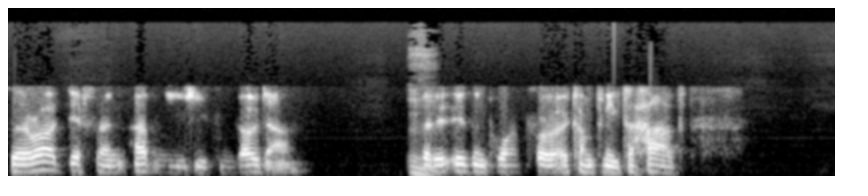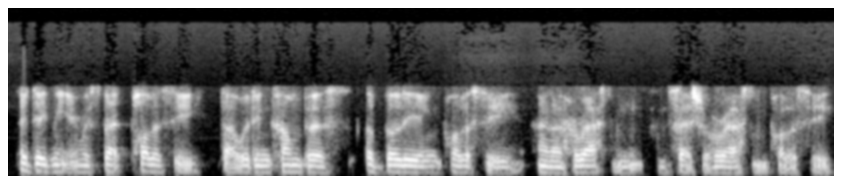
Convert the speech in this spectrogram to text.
So there are different avenues you can go down mm-hmm. but it is important for a company to have a dignity and respect policy that would encompass a bullying policy and a harassment and sexual harassment policy.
